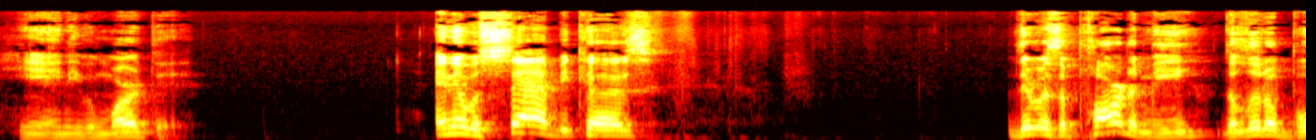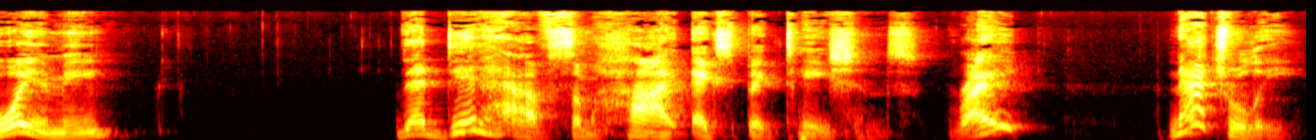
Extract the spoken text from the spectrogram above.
He ain't even worth it. And it was sad because there was a part of me, the little boy in me, that did have some high expectations, right? Naturally.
